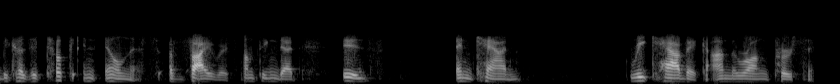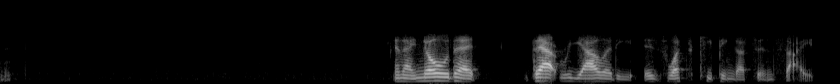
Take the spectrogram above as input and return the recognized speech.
because it took an illness, a virus, something that is and can wreak havoc on the wrong person. And I know that that reality is what's keeping us inside.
